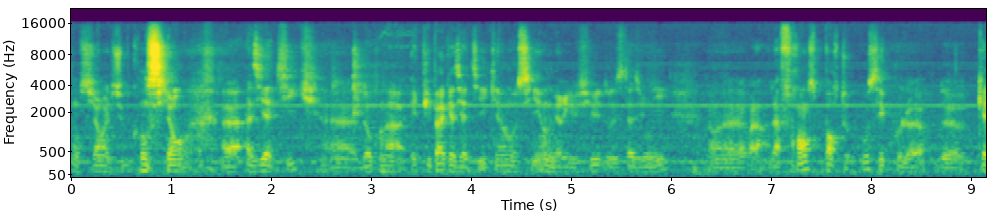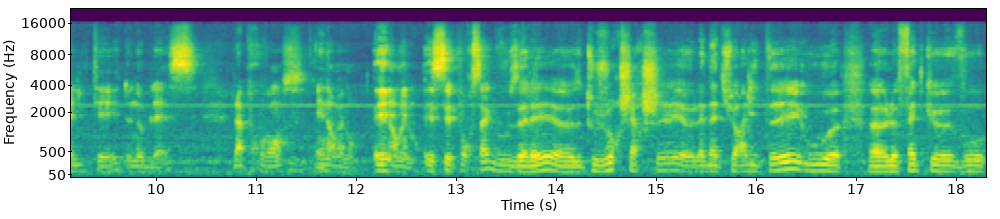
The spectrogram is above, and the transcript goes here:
conscient et le subconscient euh, asiatique. Euh, donc on a et puis pas qu'asiatique hein, aussi en Amérique du Sud, aux États-Unis. Euh, voilà, la France porte haut ses couleurs de qualité, de noblesse. La Provence énormément, Et, énormément. et c'est pour ça que vous allez euh, toujours chercher euh, la naturalité ou euh, le fait que vos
